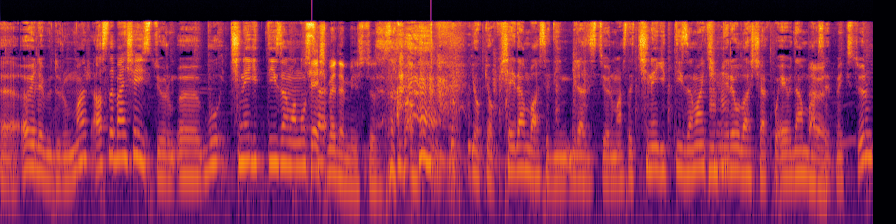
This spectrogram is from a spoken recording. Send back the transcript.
E, öyle bir durum var. Aslında ben şey istiyorum. e, bu Çin'e gittiği zaman o Çeşme'de mi istiyorsun? yok yok şeyden bahsedeyim biraz istiyorum aslında. Çin'e gittiği zaman kimlere ulaşacak bu evden bahsetmek istiyorum.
